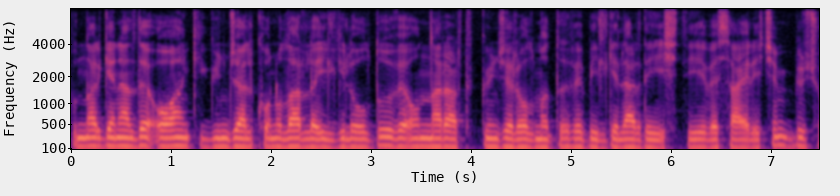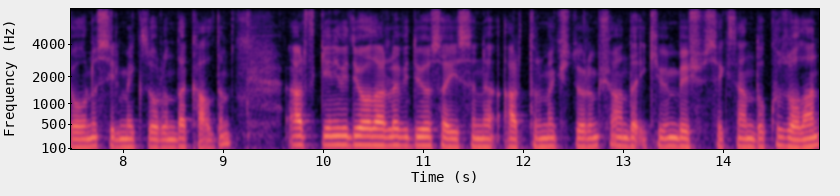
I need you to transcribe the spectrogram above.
bunlar genelde o anki güncel konularla ilgili olduğu ve onlar artık güncel olmadığı ve bilgiler değiştiği vesaire için birçoğunu silmek zorunda kaldım. Artık yeni videolarla video sayısını arttırmak istiyorum. Şu anda 2589 olan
